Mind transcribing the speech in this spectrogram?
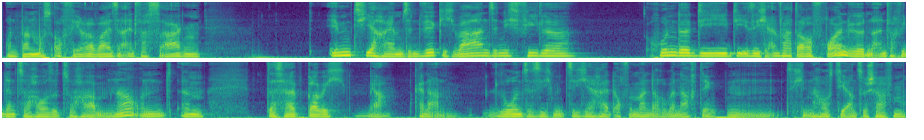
und man muss auch fairerweise einfach sagen, im Tierheim sind wirklich wahnsinnig viele Hunde, die, die sich einfach darauf freuen würden, einfach wieder ein Zuhause zu haben. Ne? Und ähm, deshalb glaube ich, ja, keine Ahnung, lohnt es sich mit Sicherheit, auch wenn man darüber nachdenkt, ein, sich ein Haustier anzuschaffen,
